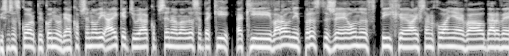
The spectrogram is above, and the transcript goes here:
by som sa skôr priklonil k Jakobsenovi, aj keď u Jakobsena mám zase taký, taký varovný prst, že on v tých aj v Sanchovane, aj v Algarve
